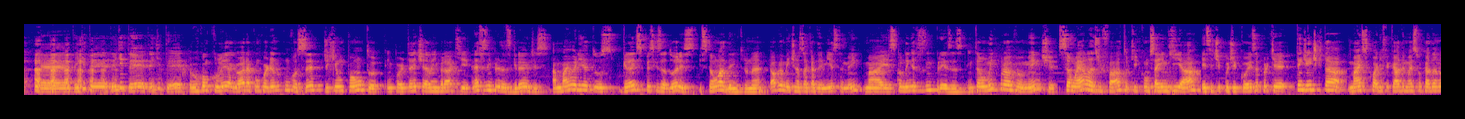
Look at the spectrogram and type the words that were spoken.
é, tem que ter, tem que ter, tem que ter. Eu vou concluir agora concordando com você de que um ponto importante é lembrar que nessas empresas grandes, a maioria dos grandes pesquisadores estão lá dentro, né? Obviamente nas academias também, mas estão dentro dessas empresas. Então, muito provavelmente, são elas de fato que conseguem guiar esse tipo de coisa, porque tem gente que está mais qualificada e mais focada no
